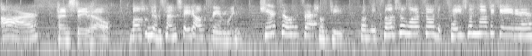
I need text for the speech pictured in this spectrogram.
are Penn State Health. Welcome to the Penn State Health family. Care code specialty. from the social worker, the patient navigator.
